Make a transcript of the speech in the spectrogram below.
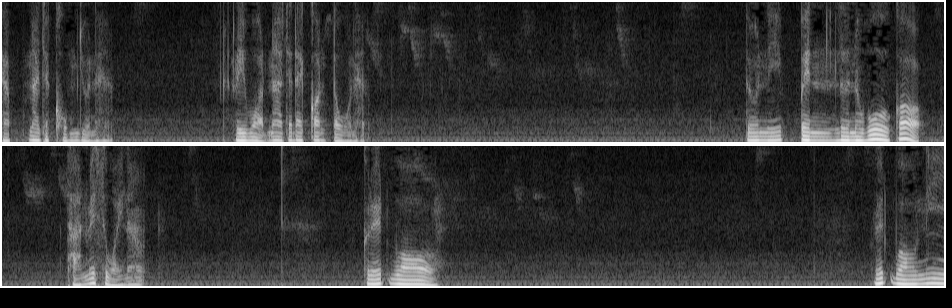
ครับ น่าจะคุ้มอยู่นะฮะรีวอร์ดน่าจะได้ก้อนโตนะฮะตัวนี้เป็น Lenovo ก็ ฐานไม่สวยนะฮะ Great Wall Great Wall นี่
